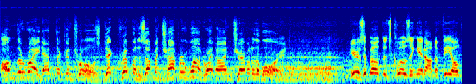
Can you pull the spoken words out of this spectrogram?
on the right at the controls. Dick Crippen is up in chopper one, right on chairman of the board. Here's a boat that's closing in on the field.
